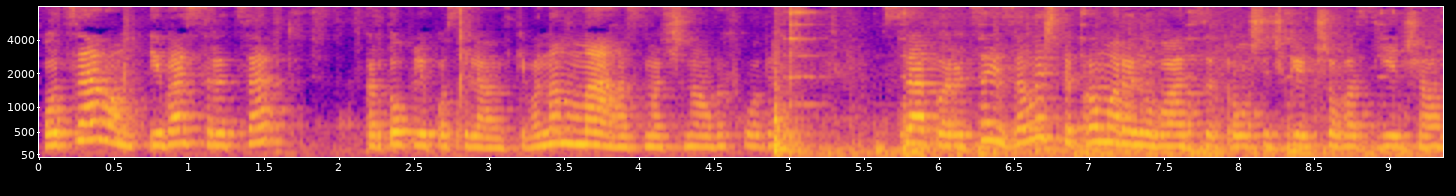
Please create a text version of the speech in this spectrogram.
Оце вам і весь рецепт картоплі по-селянськи. Вона мега смачна виходить. Все перед і залиште промаринуватися трошечки, якщо у вас є час.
